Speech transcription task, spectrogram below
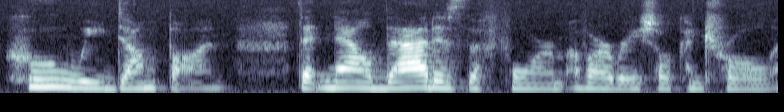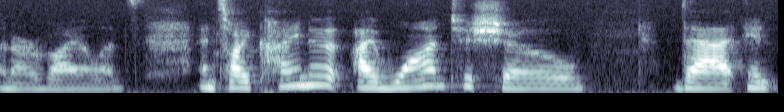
who we dump on, that now that is the form of our racial control and our violence. And so I kind of, I want to show that in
